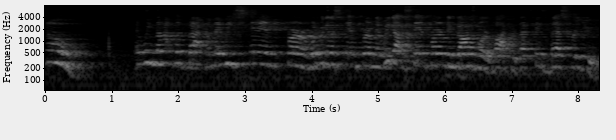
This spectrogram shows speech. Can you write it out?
No. And we not look back, but may we stand firm. What are we going to stand firm in? We got to stand firm in God's word. Why? Because that's His best for you.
